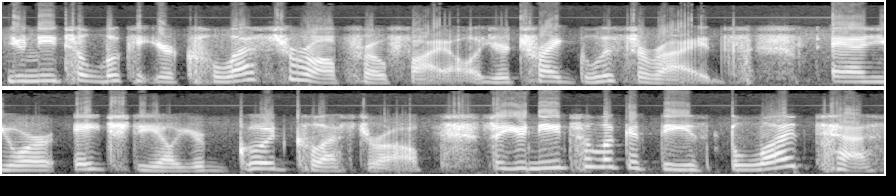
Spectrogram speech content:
You need to look at your cholesterol profile, your triglycerides, and your your HDL, your good cholesterol. So you need to look at these blood tests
